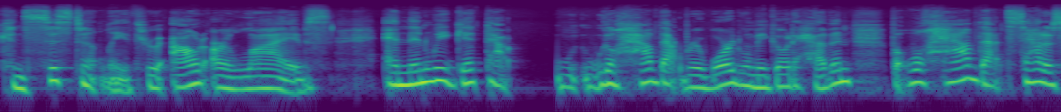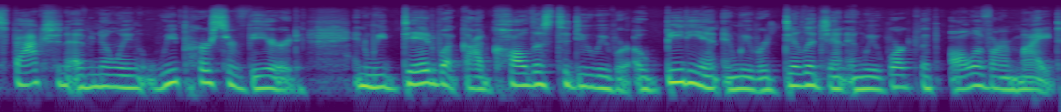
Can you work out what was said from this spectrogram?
consistently throughout our lives. And then we get that we'll have that reward when we go to heaven, but we'll have that satisfaction of knowing we persevered and we did what God called us to do. We were obedient and we were diligent and we worked with all of our might.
